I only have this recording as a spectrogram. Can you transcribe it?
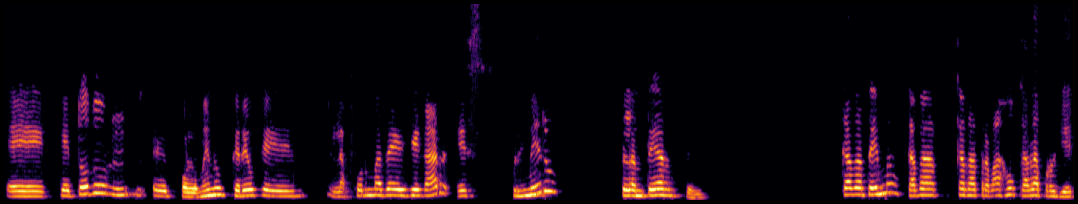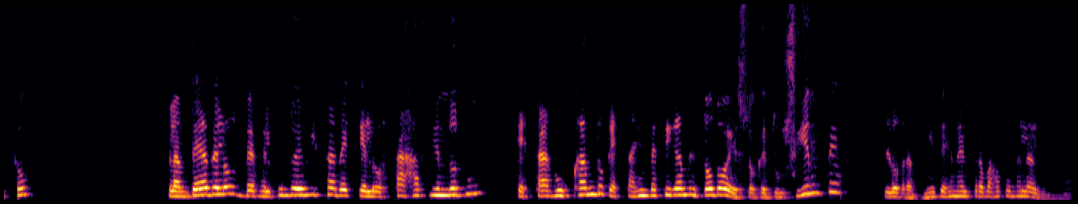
eh, que todo, eh, por lo menos creo que la forma de llegar es primero plantearte cada tema, cada, cada trabajo, cada proyecto, plantéatelo desde el punto de vista de que lo estás haciendo tú, que estás buscando, que estás investigando y todo eso que tú sientes lo transmites en el trabajo con el alumno.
